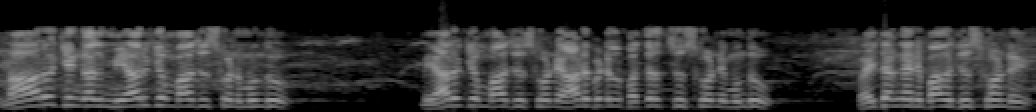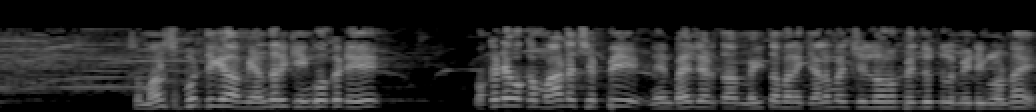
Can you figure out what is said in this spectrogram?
నా ఆరోగ్యం కాదు మీ ఆరోగ్యం బాగా చూసుకోండి ముందు. మీ ఆరోగ్యం బాగా చూసుకోండి. ఆడబిడ్డలు భద్రత చూసుకోండి ముందు. రైతాంగాన్ని బాగా చూసుకోండి. సో మనస్ఫూర్తిగా మీ అందరికీ ఇంకొకటి ఒకటే ఒక మాట చెప్పి నేను బయలుదేరుతా. మిగతా మనకి ఎలమంచిలోనూ పెందుతుల మీటింగ్లు ఉన్నాయి.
